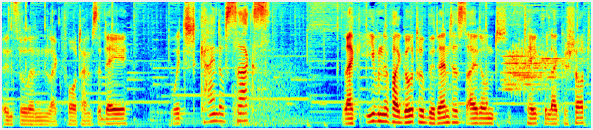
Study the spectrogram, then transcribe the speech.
insulin like four times a day, which kind of sucks. Like, even if I go to the dentist, I don't take like a shot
